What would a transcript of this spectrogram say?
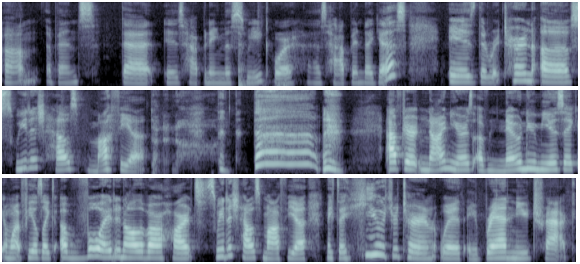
um, events that is happening this week, or has happened, I guess, is the return of Swedish House Mafia. Dun, dun, dun. Dun, dun, dun. After nine years of no new music and what feels like a void in all of our hearts, Swedish House Mafia makes a huge return with a brand new track.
